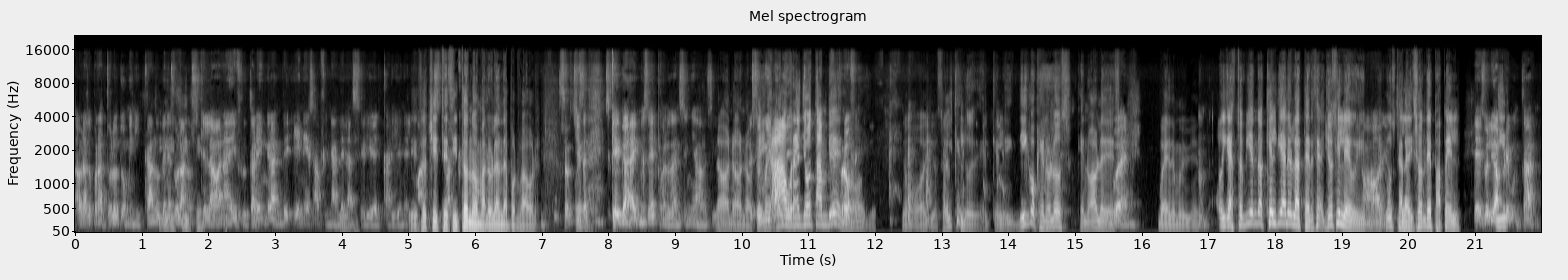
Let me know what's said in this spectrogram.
Abrazo para todos los dominicanos, venezolanos que la van a disfrutar en grande en esa final de la Serie del Caribe. En el esos chistecitos no, Marolanda, por favor. Es que Garay no sé el que me los ha enseñado. No, no, no. ahora yo también. No, yo soy el que, le digo que no los, que no hable de eso. Bueno. muy bien. Oiga, estoy viendo aquí el diario La Tercera. Yo sí leo y me gusta la edición de papel. Eso le iba a preguntar.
